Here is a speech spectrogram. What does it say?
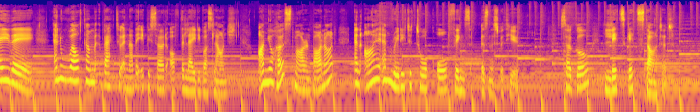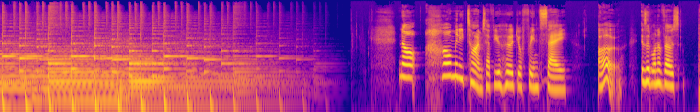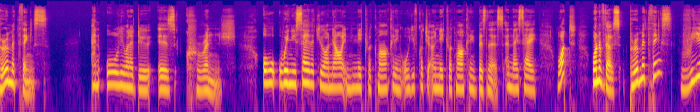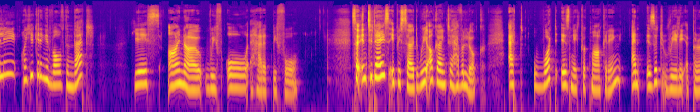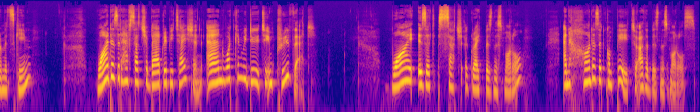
Hey there, and welcome back to another episode of the Lady Boss Lounge. I'm your host, Maren Barnard, and I am ready to talk all things business with you. So, girl, let's get started. Now, how many times have you heard your friends say, Oh, is it one of those pyramid things? And all you want to do is cringe. Or when you say that you are now in network marketing or you've got your own network marketing business and they say, What? One of those pyramid things? Really? Are you getting involved in that? Yes, I know we've all had it before. So, in today's episode, we are going to have a look at what is network marketing and is it really a pyramid scheme? Why does it have such a bad reputation and what can we do to improve that? Why is it such a great business model? And how does it compare to other business models?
